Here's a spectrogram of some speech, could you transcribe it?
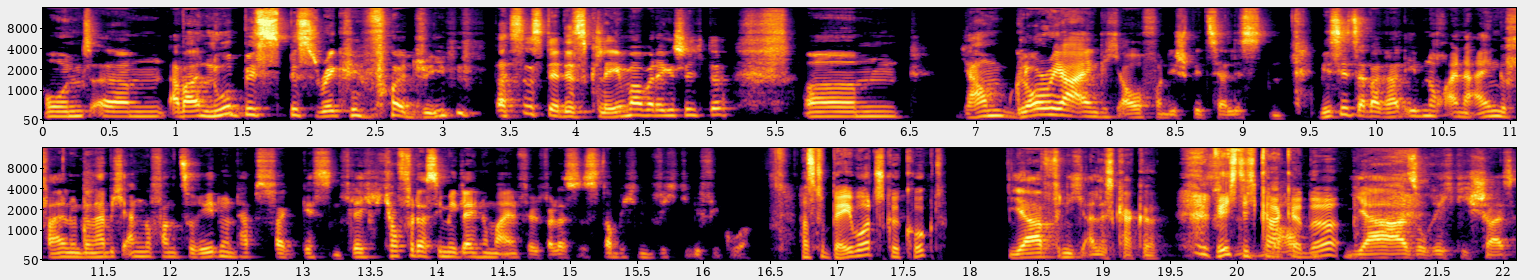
Und, ähm, aber nur bis, bis Requiem for a Dream. Das ist der Disclaimer bei der Geschichte. Ähm, ja, und Gloria eigentlich auch von den Spezialisten. Mir ist jetzt aber gerade eben noch eine eingefallen und dann habe ich angefangen zu reden und habe es vergessen. Vielleicht, ich hoffe, dass sie mir gleich nochmal einfällt, weil das ist, glaube ich, eine wichtige Figur. Hast du Baywatch geguckt? Ja, finde ich alles kacke. Richtig kacke, ne? Ja, so richtig scheiße.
